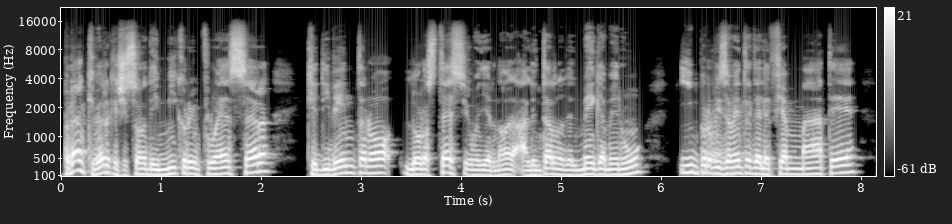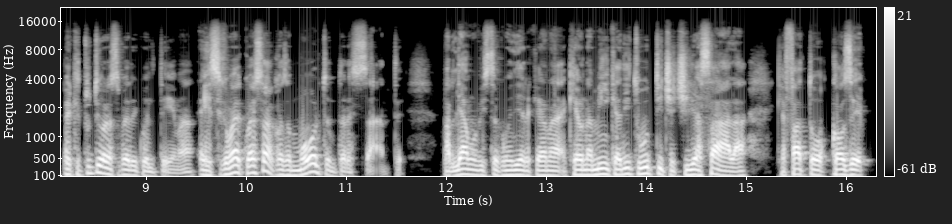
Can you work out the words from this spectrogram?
però è anche vero che ci sono dei micro influencer che diventano loro stessi, come dire, no? all'interno del mega menu, improvvisamente delle fiammate perché tutti vogliono sapere di quel tema. E secondo me questa è una cosa molto interessante. Parliamo, visto come dire, che è, una, che è un'amica di tutti, Cecilia Sala, che ha fatto cose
